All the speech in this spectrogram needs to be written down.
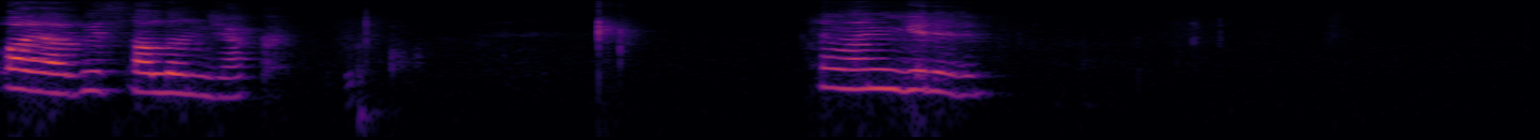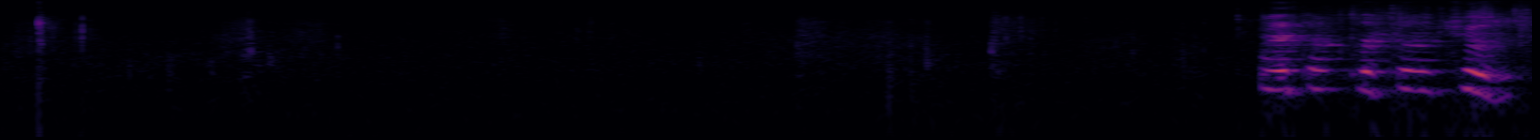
bayağı bir sallanacak. Hemen gelelim. Evet arkadaşlar açıyoruz.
